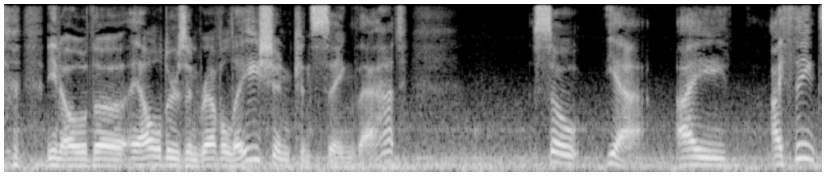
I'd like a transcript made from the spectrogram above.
you know, the elders in Revelation can sing that. So, yeah, I I think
